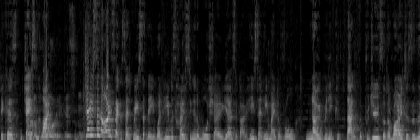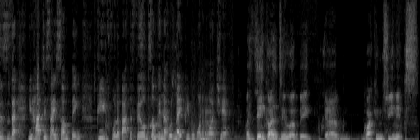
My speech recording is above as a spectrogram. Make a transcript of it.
Because Jason, I, isn't it? Jason Isaac said recently when he was hosting an award show years ago, he said he made a rule: nobody could thank the producer, the writers, and this and that. You had to say something beautiful about the film, something that would make people want to watch it. I think I'll do a big um, Joaquin Phoenix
